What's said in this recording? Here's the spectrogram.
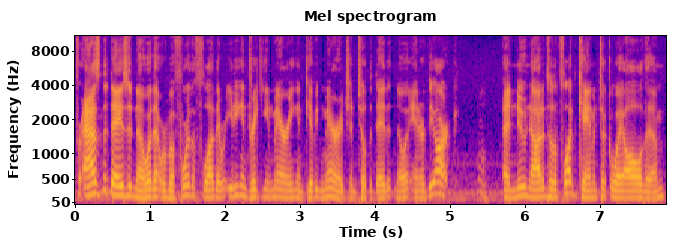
For as in the days of Noah that were before the flood, they were eating and drinking and marrying and giving marriage until the day that Noah entered the ark, Hmm. and knew not until the flood came and took away all of them,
